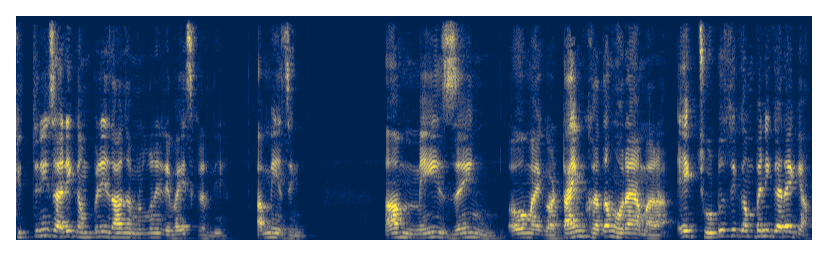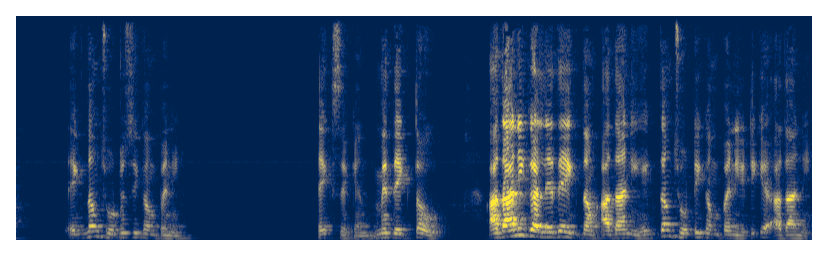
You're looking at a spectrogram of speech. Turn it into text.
कितनी सारी कंपनीज़ आज हम लोगों ने रिवाइज कर दी। Amazing amazing oh my god time खत्म हो रहा है हमारा। एक छोटू सी कंपनी करे क्या? एकदम छोटू सी कंपनी एक सेकेंड मैं देखता हूँ। अदानी कर लेते एकदम। अदानी। एकदम छोटी कंपनी है, ठीक है? अदानी।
